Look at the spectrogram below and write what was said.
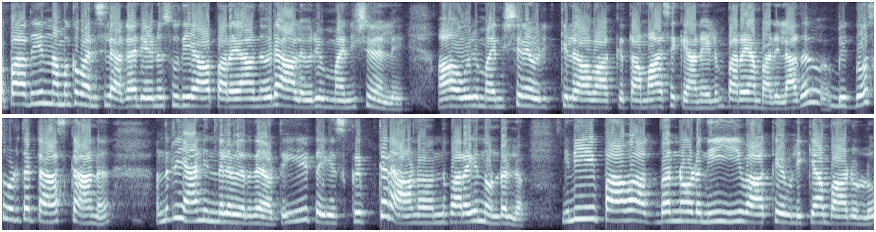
അപ്പൊ അതിൽ നമുക്ക് മനസ്സിലാക്കാം. രേണുസുതി ആ പറയാവുന്ന ഒരാളെ ഒരു മനുഷ്യനല്ലേ? ആ ഒരു മനുഷ്യനെ ഒരിക്കലും ആ വാക്ക് തമാശക്കാണേലും പറയാൻ പാടില്ല. അത് ബിഗ് ബോസ് കൊടുത്ത ടാസ്ക് ആണ്. എന്നിട്ട് ഞാൻ ഇന്നലെ വെറുതെ ഓർത്ത് ഈ സ്ക്രിപ്റ്റഡ് ആണോ എന്ന് പറയുന്നുണ്ടല്ലോ. ഇനി ഈ പാവ അക്ബറിനോട് നീ ഈ വാക്കേ വിളിക്കാൻ പാടുള്ളൂ.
